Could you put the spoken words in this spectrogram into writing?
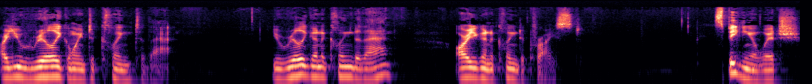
Are you really going to cling to that? You really going to cling to that? Or are you going to cling to Christ? Speaking of which,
